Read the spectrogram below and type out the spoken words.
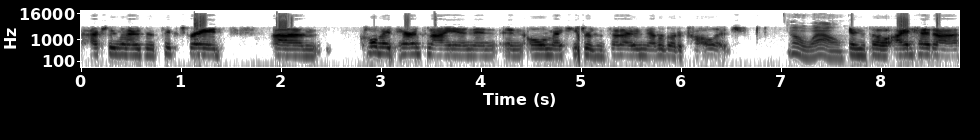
actually when I was in sixth grade, um, called my parents and I in and, and all of my teachers and said I would never go to college. Oh wow. And so I had uh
